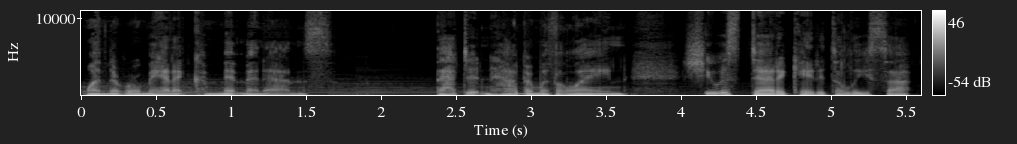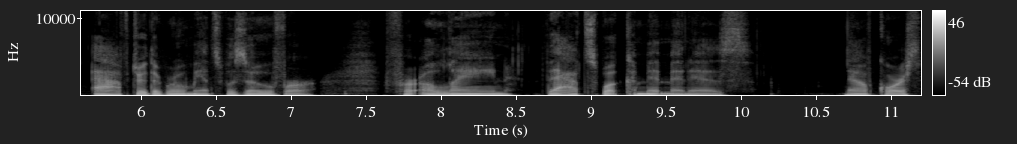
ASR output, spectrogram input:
when the romantic commitment ends. That didn't happen with Elaine. She was dedicated to Lisa after the romance was over. For Elaine, that's what commitment is. Now, of course,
